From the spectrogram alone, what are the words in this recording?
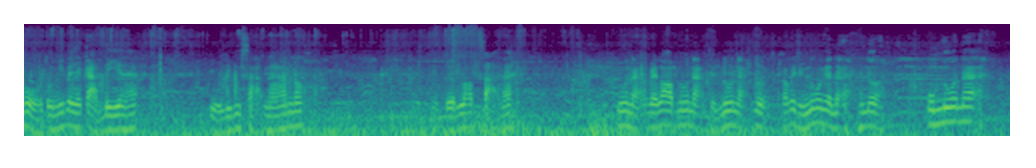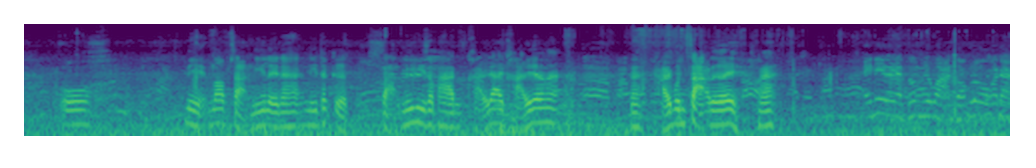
โอ้โห ตรงนี้บรรยากาศดีนะฮะ อยู่ริมสระน้ำเนาะ เดินรอบสระนะ นู่นนะไปรอบนู่นนะถึงนู่นนะนู่นเขาไปถึงนู่นกันนะนู่นมุมนู่นนะ โอ้ นี่รอบสระนี้เลยนะฮะ นี่ถ้าเกิดสระนี้มีสะพานขายได้ขายแล้วนะนะขายบนสระเลยนะไอ้นี่ก็ได้ต้มยหวานสองโลก็ได้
